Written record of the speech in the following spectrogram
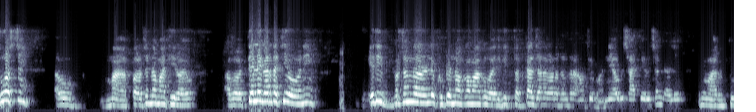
दोष चाहिँ अब प्रचण्डमाथि रह्यो। अब त्यसले गर्दा के हो भने यदि प्रचण्डहरूले खुट्टो नकमाएको भएदेखि तत्काल जनगणतन्त्र आउँथ्यो भन्ने अरू साथीहरू छन् अहिले उहाँहरू त्यो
